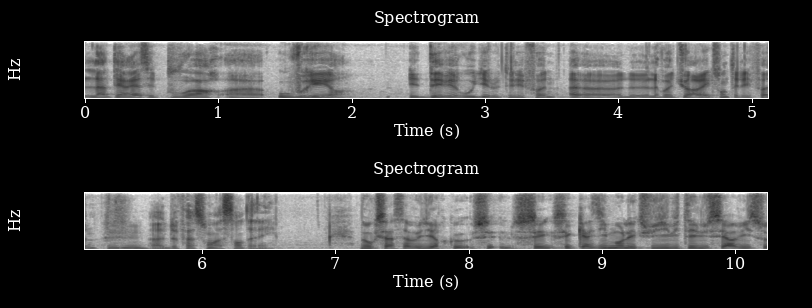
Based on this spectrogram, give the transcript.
l'intérêt, c'est de pouvoir ouvrir et déverrouiller le téléphone, euh, la voiture avec son téléphone mmh. euh, de façon instantanée. Donc ça, ça veut dire que c'est quasiment l'exclusivité du service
